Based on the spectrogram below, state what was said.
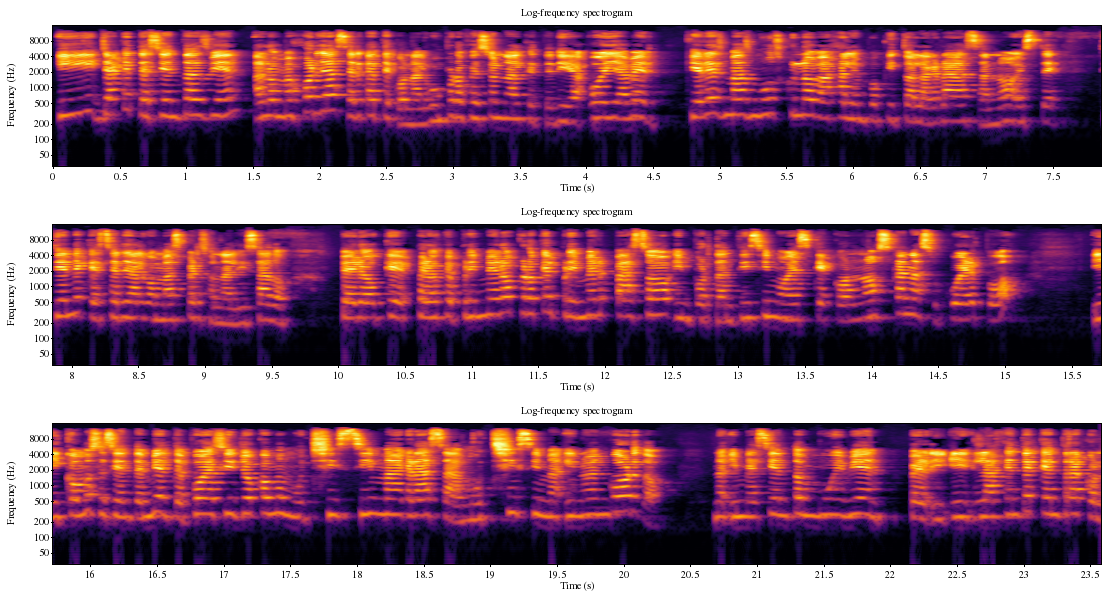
y ya que te sientas bien, a lo mejor ya acércate con algún profesional que te diga, oye, a ver, ¿quieres más músculo? Bájale un poquito a la grasa, ¿no? Este, tiene que ser algo más personalizado. Pero que, pero que primero creo que el primer paso importantísimo es que conozcan a su cuerpo y cómo se sienten bien. Te puedo decir, yo como muchísima grasa, muchísima, y no engordo. y me siento muy bien. Y, la gente que entra con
